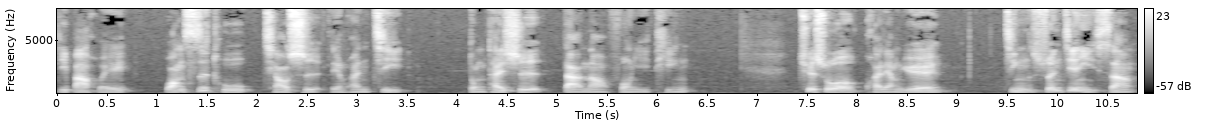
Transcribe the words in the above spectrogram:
第八回，王司徒巧使连环计，董太师大闹凤仪亭。却说蒯良曰：“今孙坚已上，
